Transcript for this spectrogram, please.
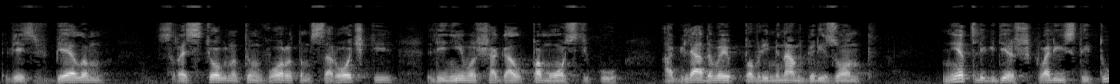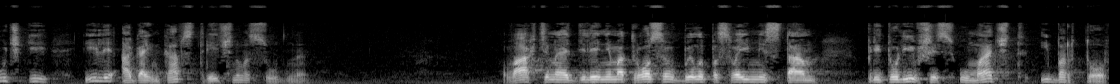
весь в белом, с расстегнутым воротом сорочки, лениво шагал по мостику, оглядывая по временам горизонт, нет ли где шквалистой тучки или огонька встречного судна. Вахтенное отделение матросов было по своим местам, притулившись у мачт и бортов.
